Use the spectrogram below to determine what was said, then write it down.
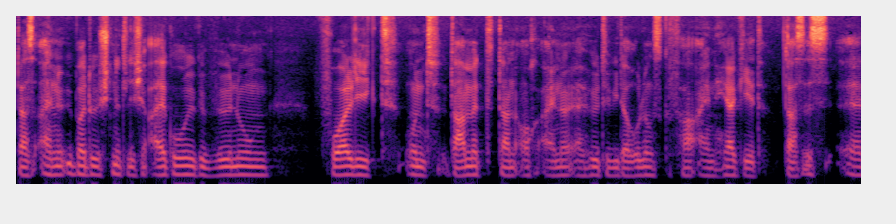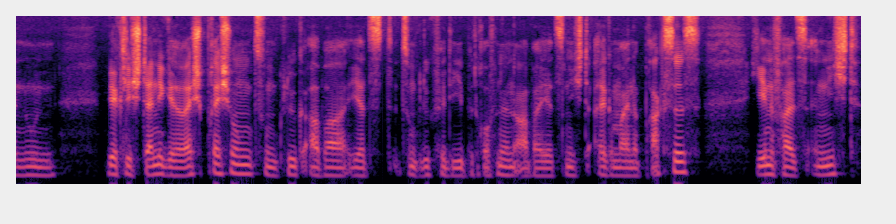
dass eine überdurchschnittliche Alkoholgewöhnung vorliegt und damit dann auch eine erhöhte Wiederholungsgefahr einhergeht. Das ist äh, nun wirklich ständige Rechtsprechung, zum Glück aber jetzt, zum Glück für die Betroffenen, aber jetzt nicht allgemeine Praxis, jedenfalls nicht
